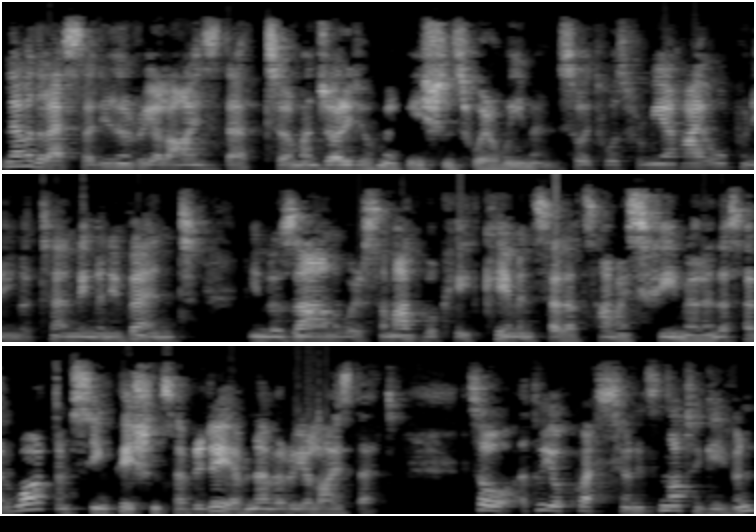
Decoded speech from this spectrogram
Nevertheless, I didn't realize that a majority of my patients were women. So it was for me a high opening attending an event in Lausanne where some advocate came and said Alzheimer's female. And I said, what? I'm seeing patients every day. I've never realized that. So to your question, it's not a given.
